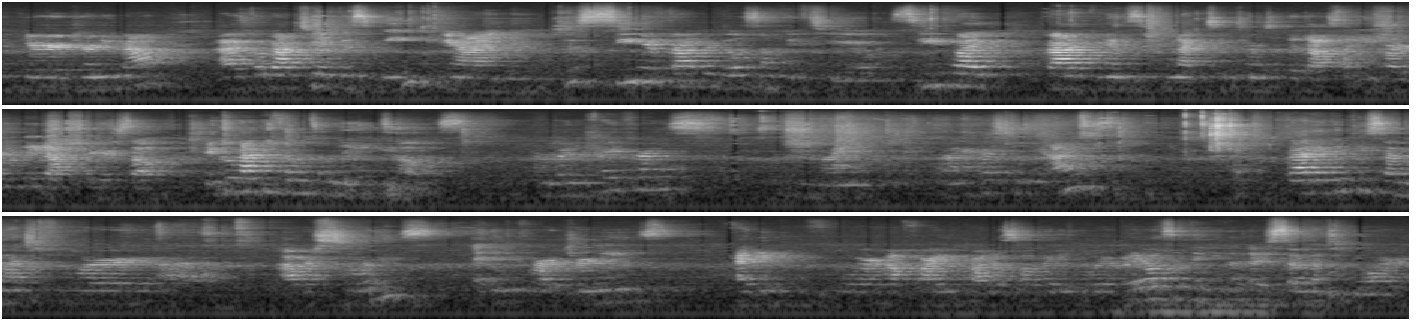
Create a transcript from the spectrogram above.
with your journey map. Uh, go back to it this week and just see if God reveals something to you. See what God begins to connect in terms of the dots that you've already laid out for yourself. And go back and fill in some of the. I'm going to pray for us. Uh, rest of your. God, I thank you so much for uh, our stories. I thank you for our journeys. I thank you for how far you brought us already, Lord. But I also think that there's so much more.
